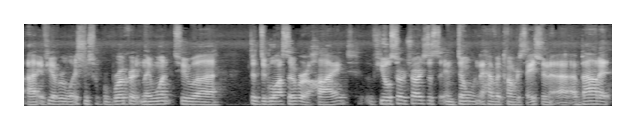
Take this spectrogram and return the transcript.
uh, if you have a relationship with a broker and they want to, uh, to, to gloss over or hide fuel surcharges and don't want to have a conversation uh, about it,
